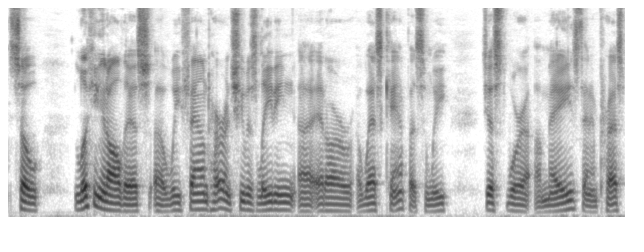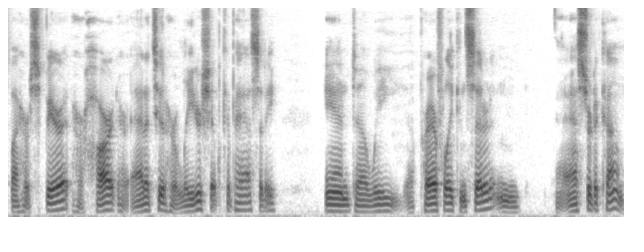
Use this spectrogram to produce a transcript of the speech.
so looking at all this, uh, we found her and she was leading uh, at our West Campus. And we just were amazed and impressed by her spirit, her heart, her attitude, her leadership capacity. And uh, we uh, prayerfully considered it and asked her to come.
